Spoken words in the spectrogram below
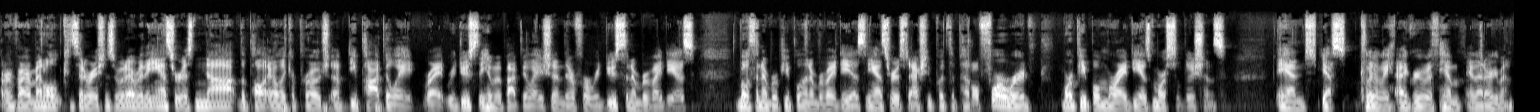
or environmental considerations or whatever the answer is not the paul ehrlich approach of depopulate right? Reduce the human population therefore reduce the number of ideas both the number of people and the number of ideas. The answer is to actually put the pedal forward more people more ideas more solutions. And yes clearly i agree with him in that argument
